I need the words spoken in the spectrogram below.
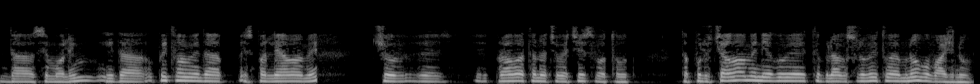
да се молим и да опитваме да изпълняваме правата на човечеството. Да получаваме неговите благослови, това е много важно.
